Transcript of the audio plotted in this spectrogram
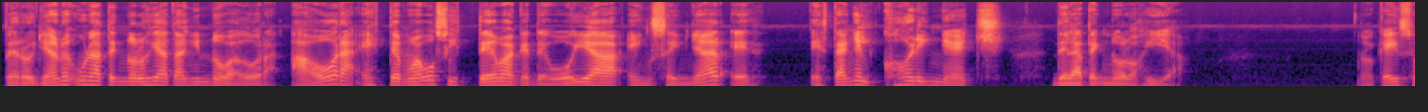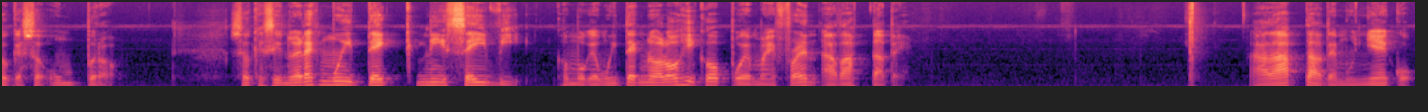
Pero ya no es una tecnología tan innovadora. Ahora este nuevo sistema que te voy a enseñar está en el cutting edge de la tecnología. ¿Ok? So que eso es un pro. So que si no eres muy techni-savvy, como que muy tecnológico, pues my friend, adáptate. Adáptate, muñeco.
